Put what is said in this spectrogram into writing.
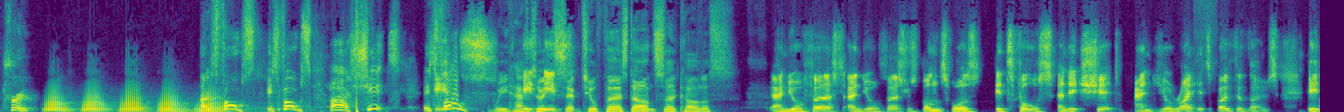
true. No, it's false. It's false. Ah, shit. It's, false. We have It to is- accept your first answer, Carlos. And your first and your first response was it's false and it's shit. And you're right, it's both of those. It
